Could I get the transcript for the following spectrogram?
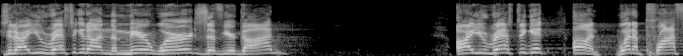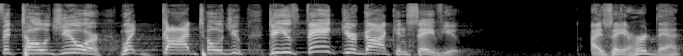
He said, Are you resting it on the mere words of your God? Are you resting it on what a prophet told you or what God told you? Do you think your God can save you? Isaiah heard that.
